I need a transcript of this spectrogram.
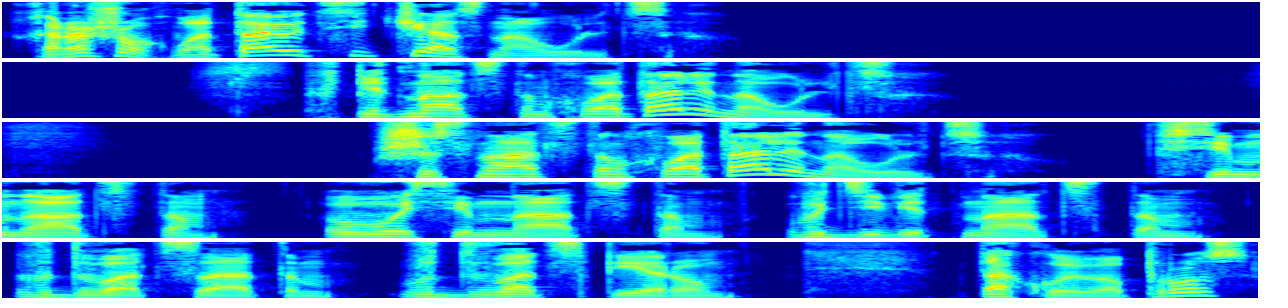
Хорошо, хватают сейчас на улицах. В 15-м хватали на улицах? В 16-м хватали на улицах? В 17-м, в 18-м, в 19-м, в 20-м, в 21-м? Такой вопрос.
